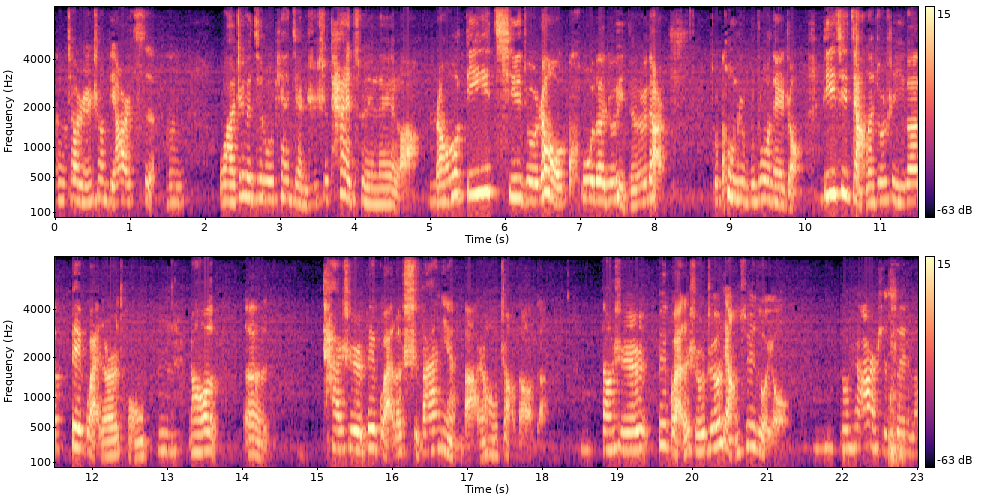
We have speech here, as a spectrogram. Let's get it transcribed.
嗯叫《人生第二次》。嗯哇，这个纪录片简直是太催泪了。嗯然后第一期就让我哭的就已经有点儿就控制不住那种。第一期讲的就是一个被拐的儿童，嗯然后呃，他是被拐了十八年吧，然后找到的。当时被拐的时候只有两岁左右，嗯，都是二十岁了。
